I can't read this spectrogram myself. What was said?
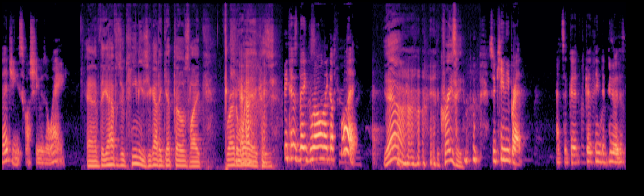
veggies while she was away. And if they have zucchinis, you got to get those like right yeah. away because because they grow like a foot. Yeah, you're crazy. zucchini bread. That's a good good thing to do with,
